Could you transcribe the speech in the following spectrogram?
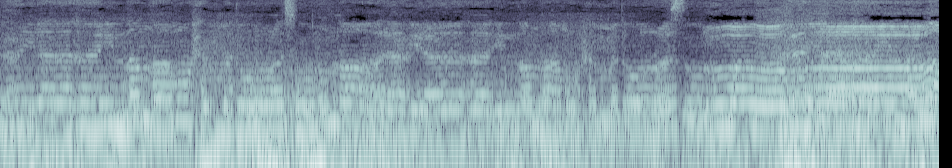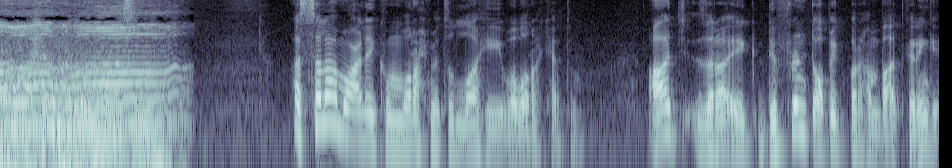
لا إله إلا الله محمد رسول الله. لا إله إلا الله محمد رسول الله. السلام علیکم ورحمۃ اللہ وبرکاتہ آج ذرا ایک ڈیفرنٹ ٹاپک پر ہم بات کریں گے.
